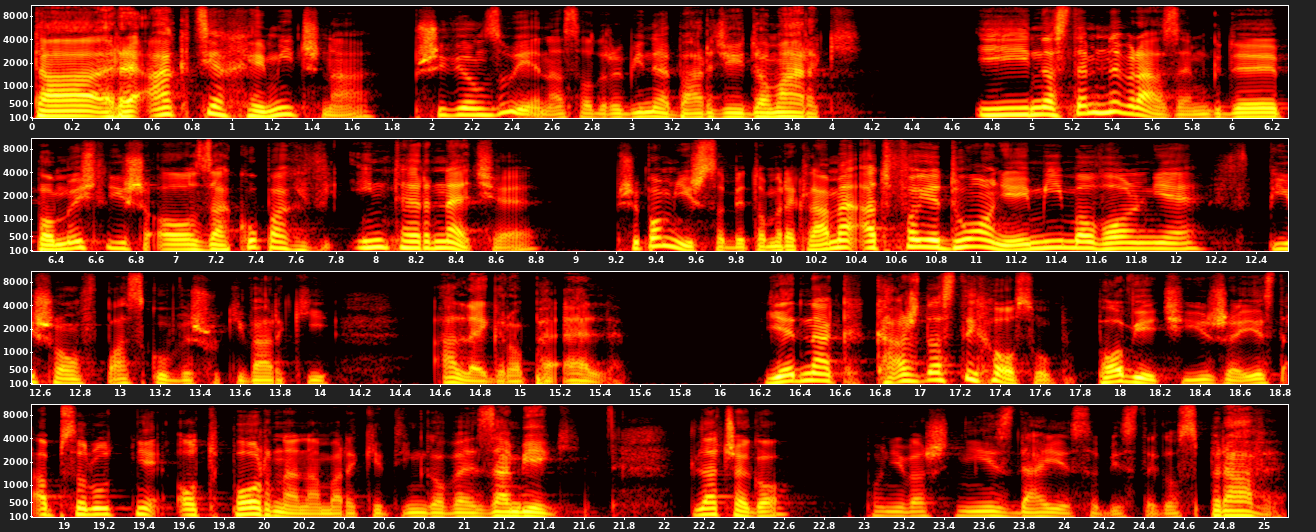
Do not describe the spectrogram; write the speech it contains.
Ta reakcja chemiczna przywiązuje nas odrobinę bardziej do marki. I następnym razem, gdy pomyślisz o zakupach w internecie, przypomnisz sobie tą reklamę, a twoje dłonie mimowolnie wpiszą w pasku wyszukiwarki allegro.pl. Jednak każda z tych osób powie ci, że jest absolutnie odporna na marketingowe zabiegi. Dlaczego? Ponieważ nie zdaje sobie z tego sprawy.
